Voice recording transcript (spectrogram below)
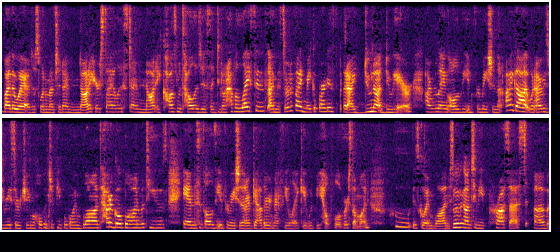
By the way, I just want to mention I'm not a hairstylist, I'm not a cosmetologist, I do not have a license, I'm a certified makeup artist, but I do not do hair. I'm relaying all of the information that I got when I was researching a whole bunch of people going blonde, how to go blonde, what to use, and this is all of the information that I've gathered and I feel like it would be helpful for someone who is going blonde. Moving on to the process of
